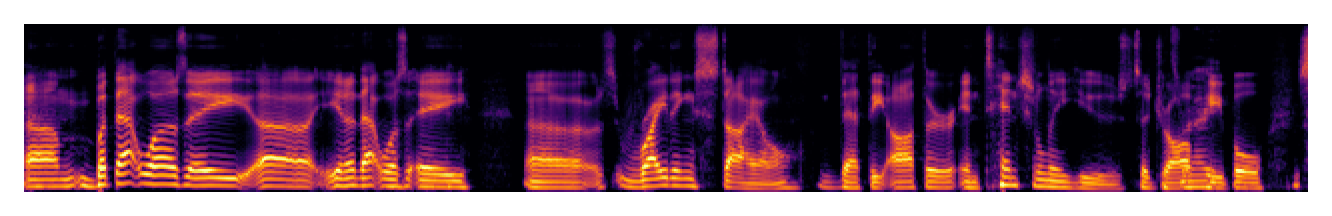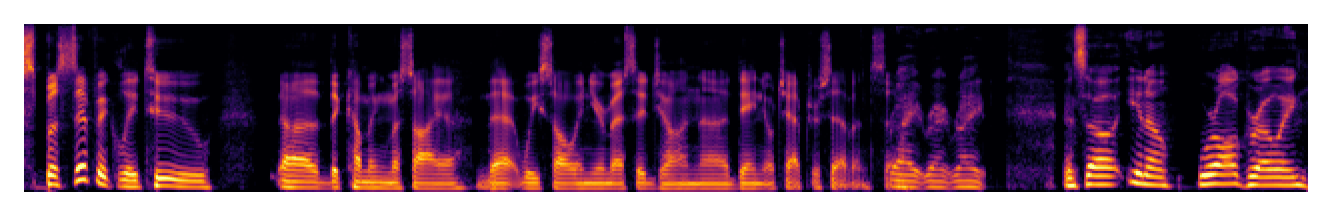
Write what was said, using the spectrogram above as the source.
um, but that was a uh, you know that was a uh, writing style that the author intentionally used to draw right. people specifically to. Uh, the coming Messiah that we saw in your message on uh, Daniel chapter seven. So Right, right, right. And so, you know, we're all growing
